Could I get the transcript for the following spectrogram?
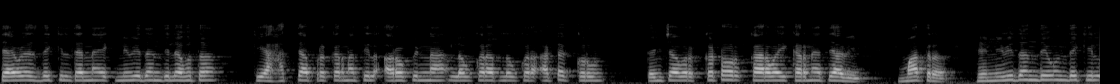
त्यावेळेस देखील त्यांना एक निवेदन दिलं होतं. की हत्या प्रकरणातील आरोपींना लवकरात लवकर अटक करून त्यांच्यावर कठोर कारवाई करण्यात यावी. मात्र हे निवेदन देऊन देखील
